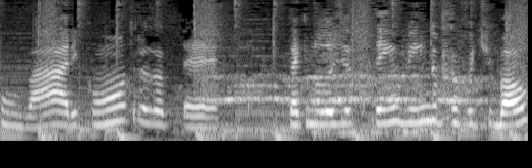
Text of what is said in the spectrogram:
com o VAR e com outras é, tecnologias que têm vindo pro futebol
